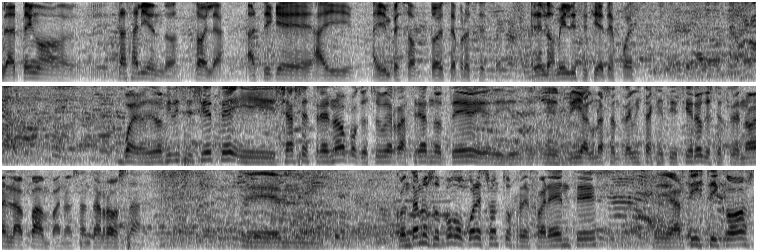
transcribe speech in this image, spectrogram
La tengo, está saliendo sola. Así que ahí, ahí empezó todo ese proceso. En el 2017 fue eso. Bueno, en 2017 y ya se estrenó porque estuve rastreándote, eh, eh, vi algunas entrevistas que te hicieron que se estrenó en La Pampa, ¿no? Santa Rosa. Em, contanos un poco cuáles son tus referentes eh, artísticos,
